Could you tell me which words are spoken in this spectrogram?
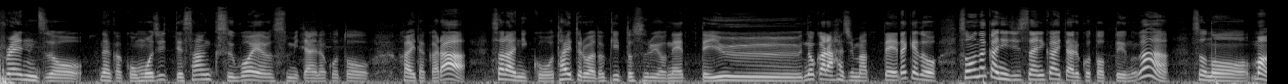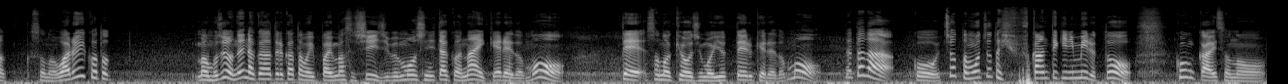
フレンズをなんかこうもじってサンクスボイルスみたいなことを書いたからさらにこうタイトルはドキッとするよねっていうのから始まってだけどその中に実際に書いてあることっていうのがそのまあその悪いことまあもちろんね亡くなってる方もいっぱいいますし自分も死にたくはないけれどもってその教授も言っているけれどもただこうちょっともうちょっと俯瞰的に見ると今回その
